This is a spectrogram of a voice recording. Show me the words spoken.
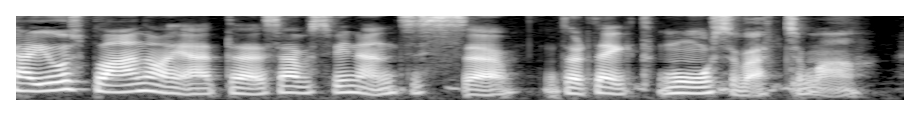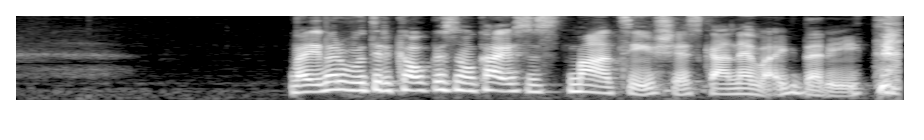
kā jūs plānojāt uh, savas finanses, uh, teikt, mūsu vecumā? Vai varbūt ir kaut kas, no kā jūs esat mācījušies, kā nevajag darīt?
